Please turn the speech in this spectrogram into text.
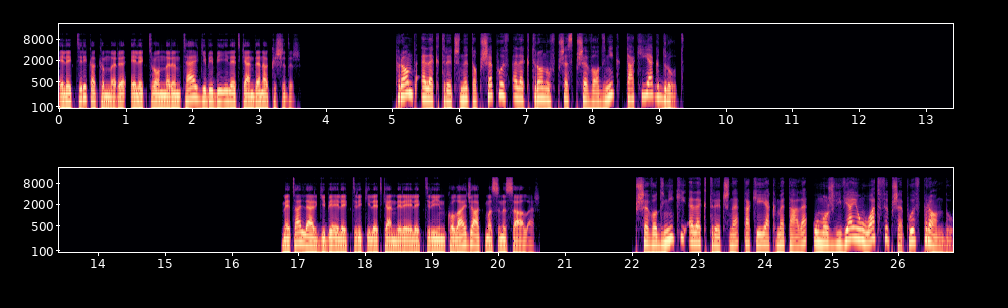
Elektrik akımları, elektronların tel gibi bir iletkenden akışıdır. Prąd elektryczny to przepływ elektronów przez przewodnik, taki jak drut. Metaller gibi elektrik iletkenleri elektriğin kolayca akmasını sağlar. Przewodniki elektryczne, takie jak metale, umożliwiają łatwy przepływ prądu.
